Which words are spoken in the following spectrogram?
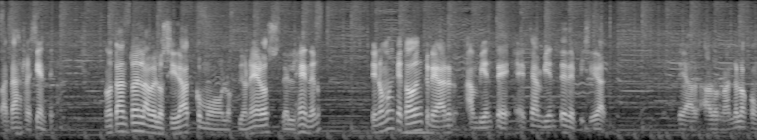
bandas recientes, no tanto en la velocidad como los pioneros del género, sino más que todo en crear ambiente, este ambiente de epicidad, de adornándolo con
